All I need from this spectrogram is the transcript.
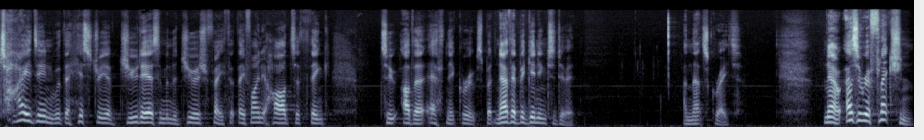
tied in with the history of Judaism and the Jewish faith that they find it hard to think to other ethnic groups. But now they're beginning to do it and that's great. Now, as a reflection,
